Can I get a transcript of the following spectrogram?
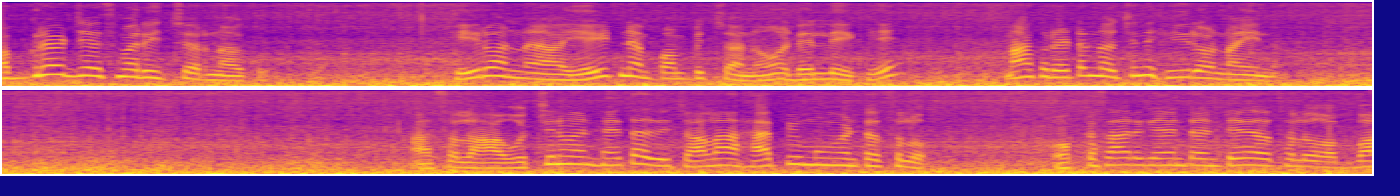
అప్గ్రేడ్ చేసి మరీ ఇచ్చారు నాకు. హీరో ఎయిట్ నేను పంపించాను ఢిల్లీకి. నాకు రిటర్న్ వచ్చింది హీరో నైన్ అసలు ఆ వచ్చిన వెంటనే అయితే అది చాలా హ్యాపీ మూమెంట్ అసలు. ఒక్కసారిగా ఏంటంటే అసలు అబ్బా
